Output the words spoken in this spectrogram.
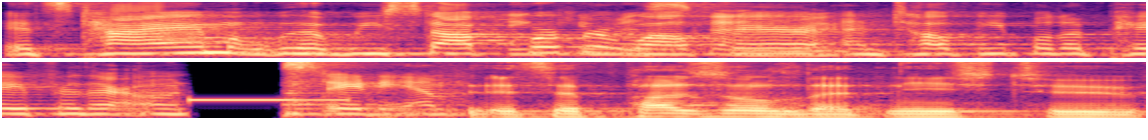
It's time that we stop corporate welfare and tell people to pay for their own stadium. It's a puzzle that needs to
